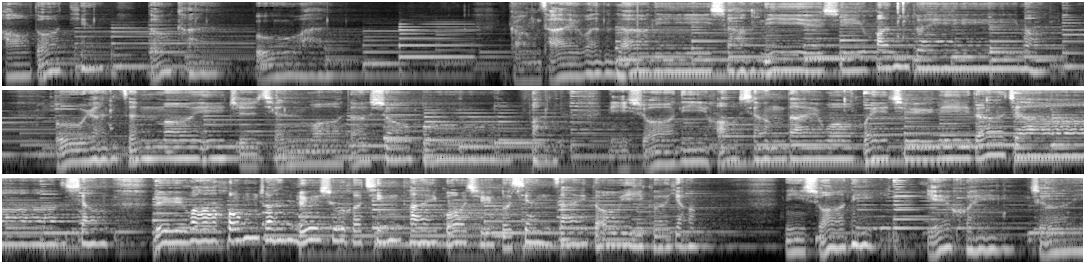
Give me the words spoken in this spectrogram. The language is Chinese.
好多天都看不完。刚才问了你一下，你也喜欢对吗？不然怎么一直牵我的手不放？你说你好想带我回去你的家乡，绿瓦红砖、绿树和青苔，过去和现在都一个样。你说你也会这样。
